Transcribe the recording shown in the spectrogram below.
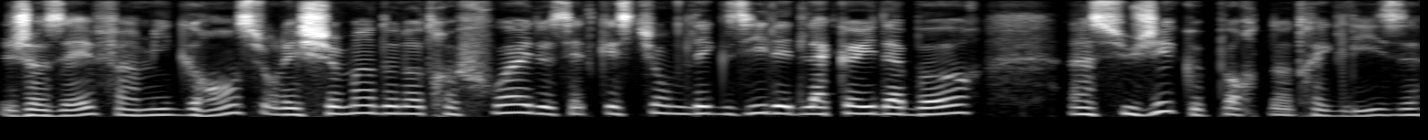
Joseph, un migrant sur les chemins de notre foi et de cette question de l'exil et de l'accueil d'abord, un sujet que porte notre Église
